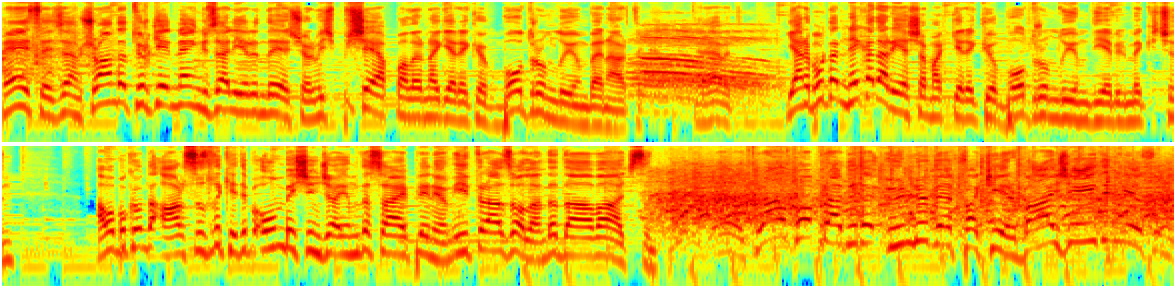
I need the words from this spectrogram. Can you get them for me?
Neyse canım şu anda Türkiye'nin en güzel yerinde yaşıyorum. Hiçbir şey yapmalarına gerek yok. Bodrumluyum ben artık. Evet. Yani burada ne kadar yaşamak gerekiyor Bodrumluyum diyebilmek için? Ama bu konuda arsızlık edip 15. ayımda sahipleniyorum. İtirazı olan da dava açsın. Kral Pop Radyo'da ünlü ve fakir. Bay J'yi dinliyorsunuz.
